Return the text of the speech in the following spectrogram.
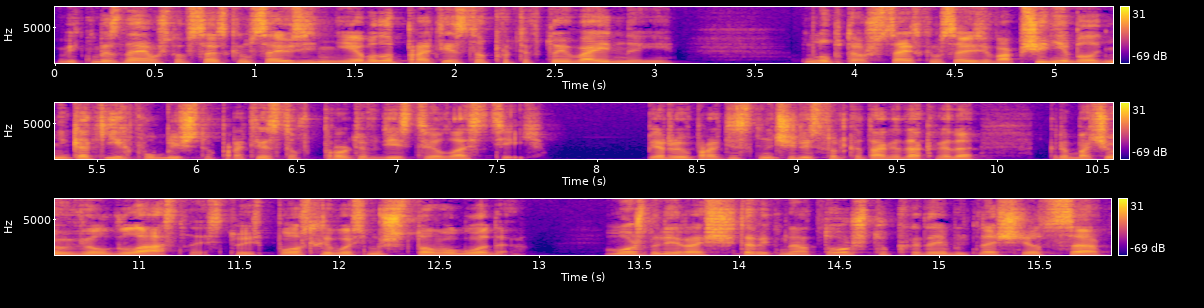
Ведь мы знаем, что в Советском Союзе не было протестов против той войны. Ну, потому что в Советском Союзе вообще не было никаких публичных протестов против действий властей. Первые протесты начались только тогда, когда Горбачев ввел гласность, то есть после 1986 года. Можно ли рассчитывать на то, что когда-нибудь начнется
